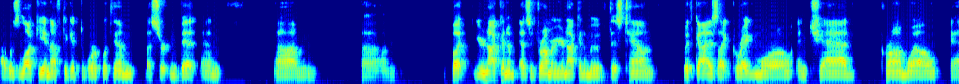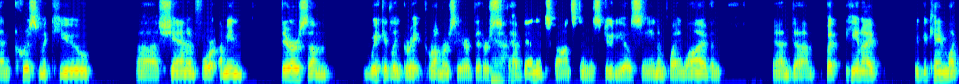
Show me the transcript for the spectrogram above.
I was lucky enough to get to work with him a certain bit, and um, um, but you're not going to, as a drummer, you're not going to move this town with guys like Greg Morrow and Chad Cromwell and Chris McHugh, uh, Shannon Ford. I mean, there are some wickedly great drummers here that are yeah. have been ensconced in the studio scene and playing live and and um, but he and I we became like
